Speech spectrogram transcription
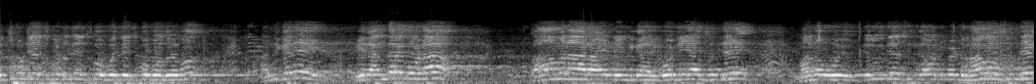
ఎత్తుకుంటే ఎత్తుకుంటుంది ఎత్తుకోపోతే ఎత్తుకోపోదేమో అందుకని మీరందరూ కూడా రామనారాయణ రెడ్డి గారి ఓటేయాల్సిందే మనం తెలుగుదేశం గవర్నమెంట్ రావాల్సిందే.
